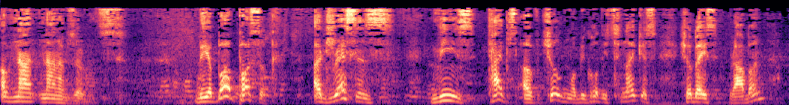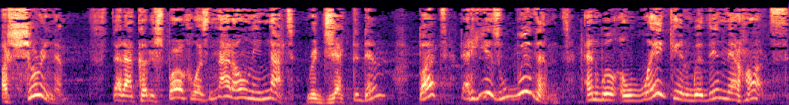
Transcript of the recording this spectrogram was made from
of non, non-observance. The above pasuk addresses these types of children, what we call the Tznikas Shabes Rabban, assuring them that HaKadosh Baruch Hu has not only not rejected them, but that He is with them and will awaken within their hearts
